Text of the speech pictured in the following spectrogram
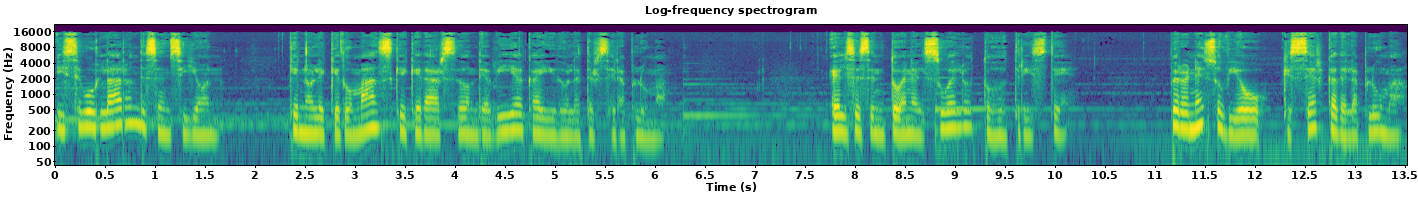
y se burlaron de Sencillón, que no le quedó más que quedarse donde había caído la tercera pluma. Él se sentó en el suelo todo triste, pero en eso vio que cerca de la pluma,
